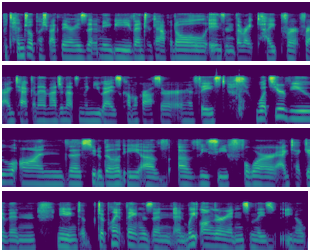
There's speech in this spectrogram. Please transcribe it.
potential pushback there is that maybe venture capital isn't the right type for for ag tech, and I imagine that's something you guys come across or, or have faced. What's your view on the suitability of of VC for ag tech, given needing to to plant things and and wait longer, and some of these you know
